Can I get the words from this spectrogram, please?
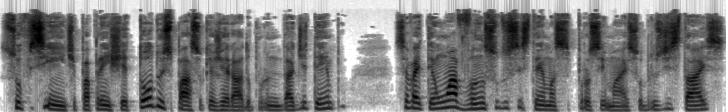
suficiente para preencher todo o espaço que é gerado por unidade de tempo, você vai ter um avanço dos sistemas proximais sobre os distais,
